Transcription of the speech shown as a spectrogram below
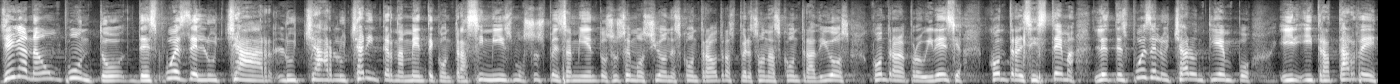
llegan a un punto después de luchar, luchar, luchar internamente contra sí mismos, sus pensamientos, sus emociones, contra otras personas, contra Dios, contra la providencia, contra el sistema. Después de luchar un tiempo y, tratar de,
